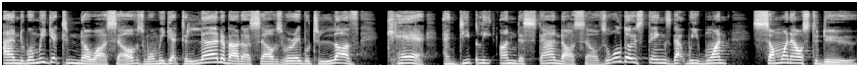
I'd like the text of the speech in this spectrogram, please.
And when we get to know ourselves, when we get to learn about ourselves, we're able to love care, and deeply understand ourselves. All those things that we want someone else to do,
